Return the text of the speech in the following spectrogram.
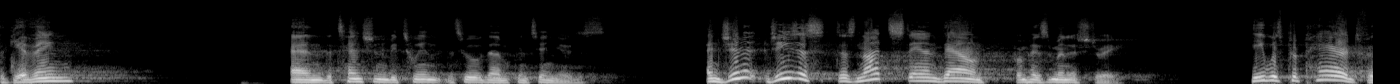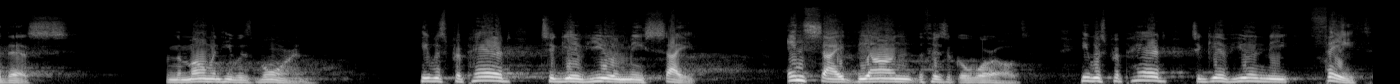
forgiving. And the tension between the two of them continues. And Jesus does not stand down from his ministry. He was prepared for this from the moment he was born. He was prepared to give you and me sight, insight beyond the physical world. He was prepared to give you and me faith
